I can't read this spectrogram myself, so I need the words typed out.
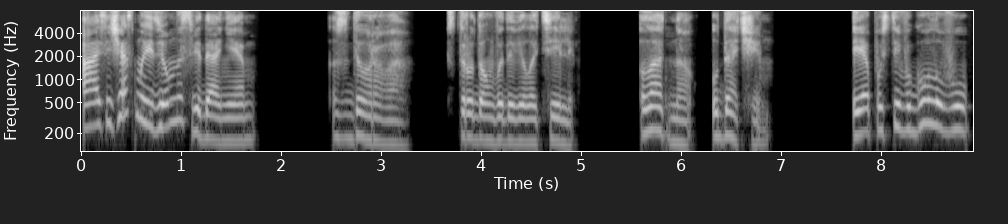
А сейчас мы идем на свидание. «Здорово», — с трудом выдавила Тиль. «Ладно, удачи». И, опустив голову,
